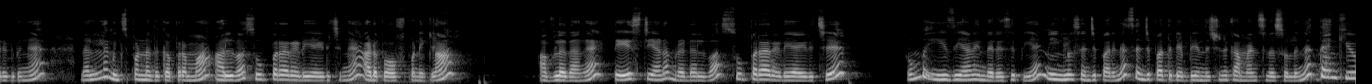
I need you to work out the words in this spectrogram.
இருக்குதுங்க. நல்லா மிக்ஸ் பண்ணதுக்கப்புறமா அல்வா சூப்பராக ரெடி ஆகிடுச்சுங்க அடுப்பை ஆஃப் பண்ணிக்கலாம். அவ்வளோதாங்க டேஸ்டியான ப்ரெட் அல்வா சூப்பராக ரெடி ஆகிடுச்சு ரொம்ப ஈஸியான இந்த ரெசிப்பியை நீங்களும் செஞ்சு பாருங்கள் செஞ்சு பார்த்துட்டு எப்படி இருந்துச்சுன்னு கமெண்ட்ஸில் சொல்லுங்கள் தேங்க்யூ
